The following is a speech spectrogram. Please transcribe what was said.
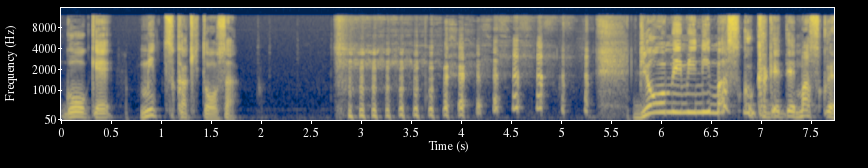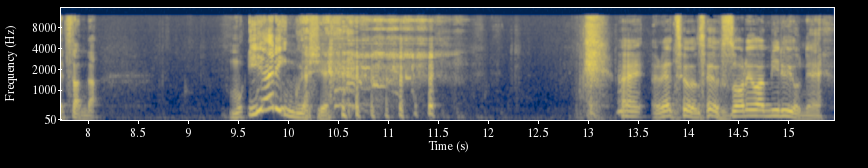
合計3つ書き通さ。両耳にマスクかけてマスクやってたんだ。もうイヤリングやし。はいありがとうございます。それは見るよね。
